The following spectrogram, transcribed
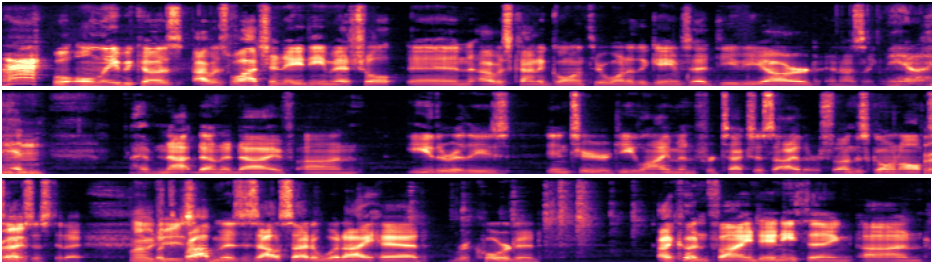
well, only because I was watching AD Mitchell and I was kind of going through one of the games at DVR'd and I was like, man, I had Mm-hmm. I have not done a dive on either of these interior D linemen for Texas either. So I'm just going all Right. Texas today. Oh, But the problem is, is outside of what I had recorded, I couldn't find anything on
